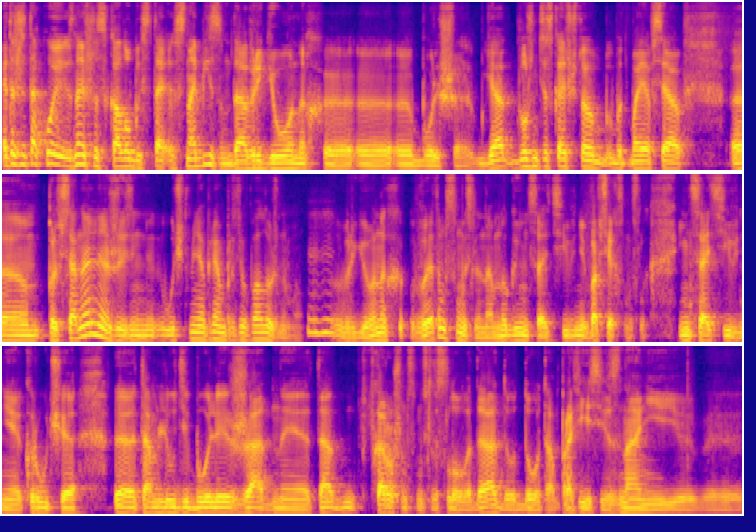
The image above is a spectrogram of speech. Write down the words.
Это же такой, знаешь, высоколобый снобизм, да, в регионах э, э, э, больше. Я должен тебе сказать, что вот моя вся профессиональная жизнь учит меня прямо противоположному. Угу. В регионах в этом смысле намного инициативнее, во всех смыслах, инициативнее, круче. Там люди более жадные, там, в хорошем смысле слова, да, до, до там, профессии, знаний,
